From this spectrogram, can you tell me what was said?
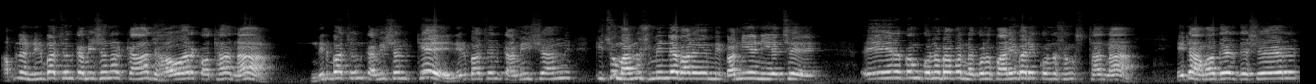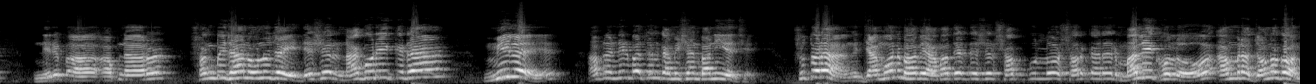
আপনার নির্বাচন কমিশনের কাজ হওয়ার কথা না। নির্বাচন কমিশন কে? নির্বাচন কমিশন কিছু মানুষ মিলে বানিয়ে- নিয়েছে। এরকম কোনো ব্যাপার না, কোনো পারিবারিক কোনো সংস্থা না। এটা আমাদের দেশের নির- আপনার সংবিধান অনুযায়ী দেশের নাগরিকরা মিলে আপনার নির্বাচন কমিশন বানিয়েছে। সুতরাং যেমনভাবে আমাদের দেশের সবগুলো সরকারের মালিক হলো আমরা জনগণ,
